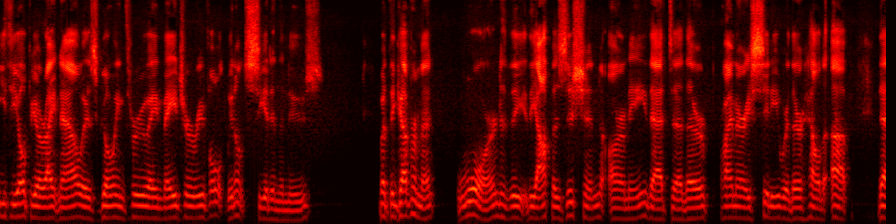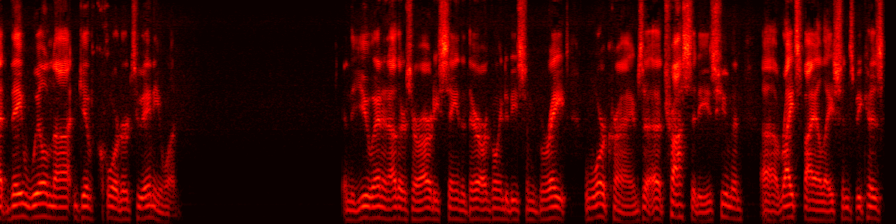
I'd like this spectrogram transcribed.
Ethiopia right now is going through a major revolt. We don't see it in the news. But the government warned the, the opposition army that uh, their primary city where they're held up that they will not give quarter to anyone. And the UN and others are already saying that there are going to be some great war crimes, uh, atrocities, human uh, rights violations, because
